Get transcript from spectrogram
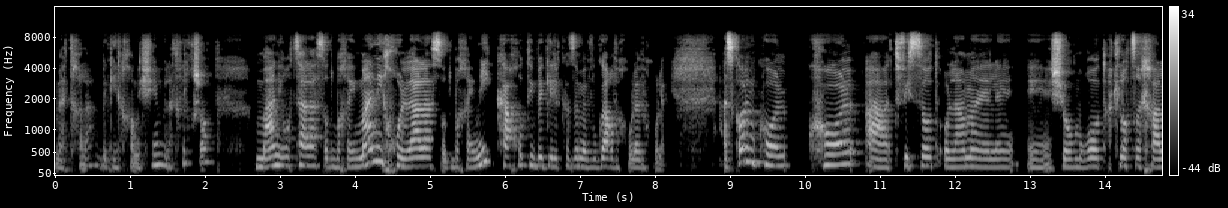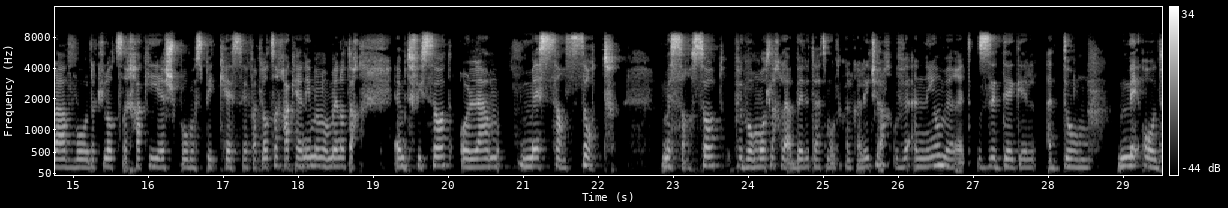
מההתחלה בגיל 50 ולהתחיל לחשוב מה אני רוצה לעשות בחיים, מה אני יכולה לעשות בחיים, מי ייקח אותי בגיל כזה מבוגר וכולי וכולי. אז קודם כל, כל התפיסות עולם האלה אה, שאומרות את לא צריכה לעבוד, את לא צריכה כי יש פה מספיק כסף, את לא צריכה כי אני מממן אותך, הן תפיסות עולם מסרסות. מסרסות וגורמות לך לאבד את העצמאות הכלכלית שלך ואני אומרת זה דגל אדום מאוד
